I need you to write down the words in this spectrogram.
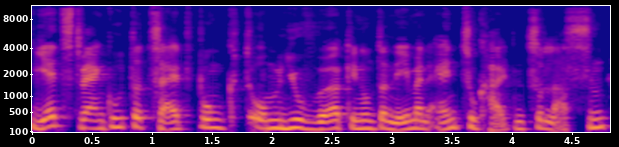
jetzt wäre ein guter Zeitpunkt, um New Work in Unternehmen Einzug halten zu lassen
